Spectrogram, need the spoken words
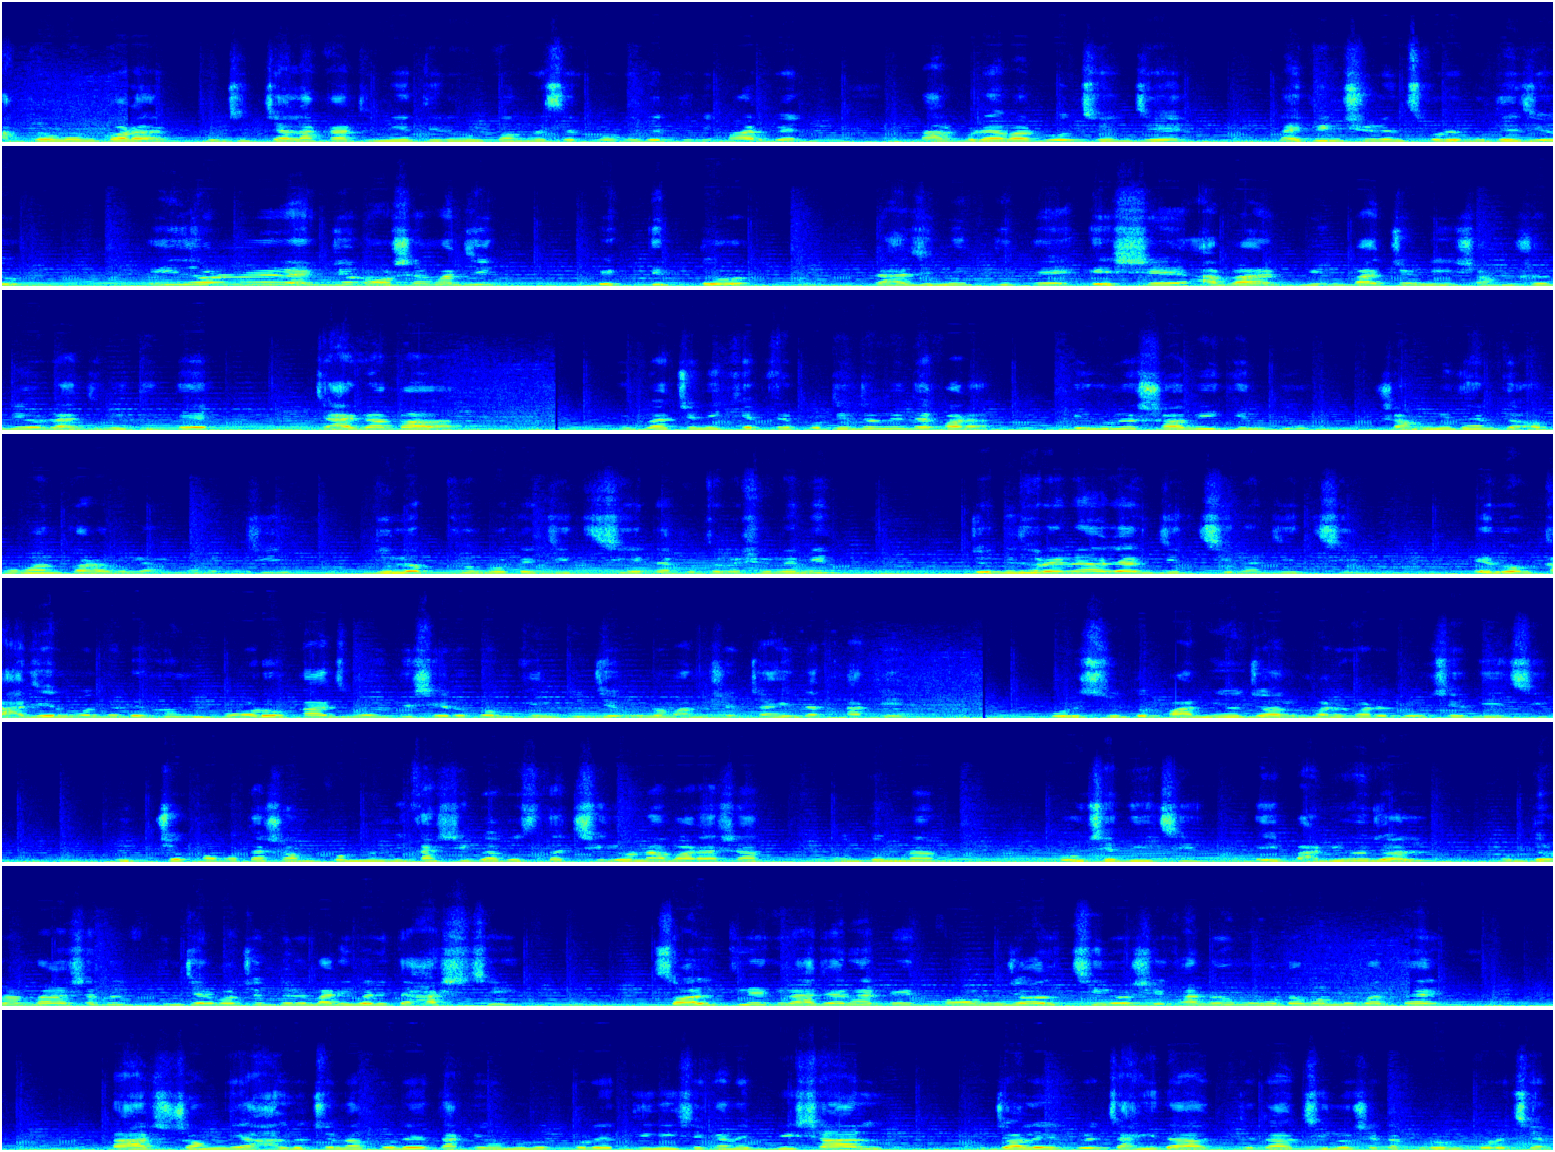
আক্রমণ করার। বলছেন চালাকাট নিয়ে তৃণমূল কংগ্রেসের কর্মীদের তিনি মারবেন। তারপরে আবার বলছেন যে লাইফ ইন্স্যুরেন্স করে বুঝে যেও। এই ধরনের একজন অসামাজিক ব্যক্তিত্ব রাজনীতিতে এসে আবার নির্বাচনী, সংসদীয় রাজনীতিতে জায়গা পাওয়া, নির্বাচনী ক্ষেত্রে প্রতিদ্বন্দ্বিতা করা, এগুলো সবই কিন্তু সংবিধানকে অপমান করা বলে আমি মনে করছি। দু লক্ষ ভোটে জিতছি, এটা প্রথমে শুনে নিন। যদি ধরে নেওয়া যাক, জিতছি না, জিতছি। এবং কাজের মধ্যে দেখুন, বড় কাজ বলতে সেরকম কিন্তু যেগুলো মানুষের চাহিদা থাকে। পরিশ্রুত পানীয় জল ঘরে ঘরে পৌঁছে দিয়েছি। উচ্চ ক্ষমতা সম্পন্ন নিকাশি ব্যবস্থা ছিল না বারাসাত, মধ্যমগ্রাম পৌঁছে দিয়েছি। এই পানীয় জল মধ্যমগ্রাম বারাসাত তিন চার বছর ধরে বাড়ি বাড়িতে আসছেই। সল্টলেক রাজারহাটে কম জল ছিল সেখানেও মমতা বন্দ্যোপাধ্যায় তার সঙ্গে আলোচনা করে তাকে অনুরোধ করে তিনি সেখানে বিশাল জলের চাহিদা যেটা ছিল সেটা পূরণ করেছেন।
